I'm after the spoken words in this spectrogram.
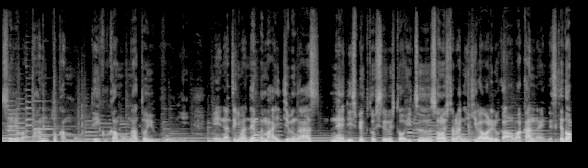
すればなんとか持っていくかもなというふうに、なってきます。でもまあ自分がね、リスペクトしてる人、いつその人らに嫌われるかはわかんないんですけど、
